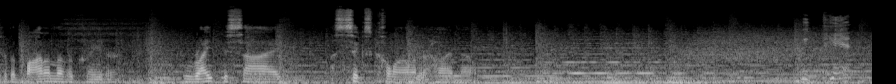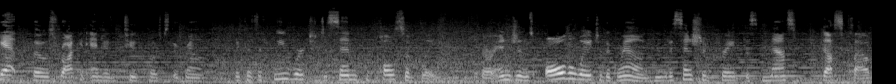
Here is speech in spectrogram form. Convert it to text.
to the bottom of a crater, right beside a six kilometer high mountain. we can't get those rocket engines too close to the ground because if we were to descend propulsively with our engines all the way to the ground, we would essentially create this massive dust cloud.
